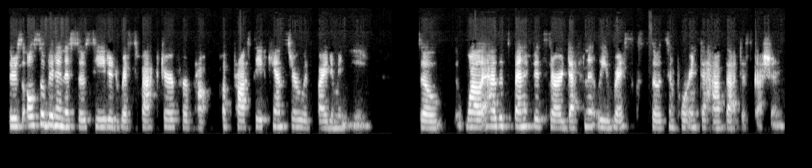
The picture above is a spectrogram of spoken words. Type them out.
There's also been an associated risk factor for pro of prostate cancer with vitamin E. So while it has its benefits, there are definitely risks, so it's important to have that discussion.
